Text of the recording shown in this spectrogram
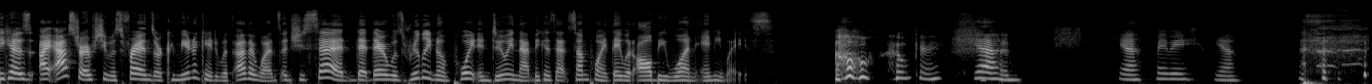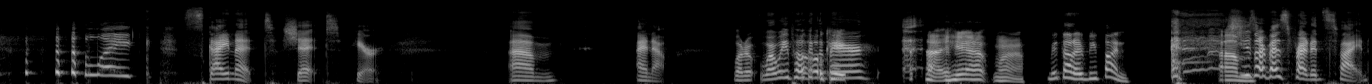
because I asked her if she was friends or communicated with other ones, and she said that there was really no point in doing that because at some point they would all be one anyways. Oh, okay. Yeah, And- yeah, maybe, yeah. like Skynet shit here. Um, I know. What are, what are we poking the okay. bear? Uh, yeah. We thought it'd be fun. Um, She's our best friend. It's fine.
